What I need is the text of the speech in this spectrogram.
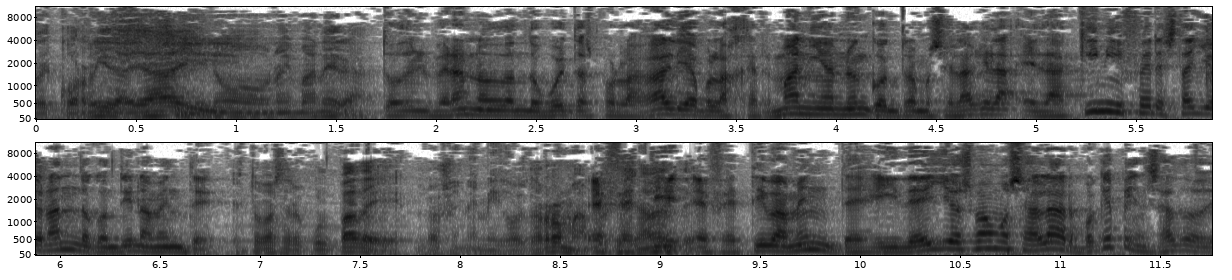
recorrida ya Sí. y no, no hay manera. Todo el verano dando vueltas por la Galia, por la Germania, no encontramos el águila. El Aquinifer está llorando continuamente. Esto va a ser culpa de los enemigos de Roma, Efecti- precisamente. efectivamente, y de ellos vamos a hablar, porque he pensado,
